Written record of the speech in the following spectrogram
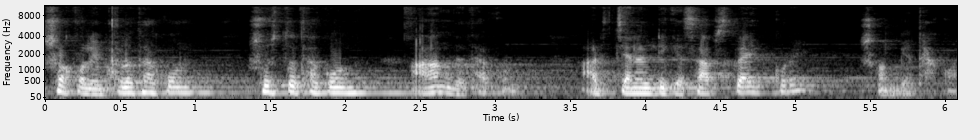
সকলে ভালো থাকুন, সুস্থ থাকুন, আনন্দে থাকুন, আর চ্যানেলটিকে সাবস্ক্রাইব করে সঙ্গে থাকুন।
